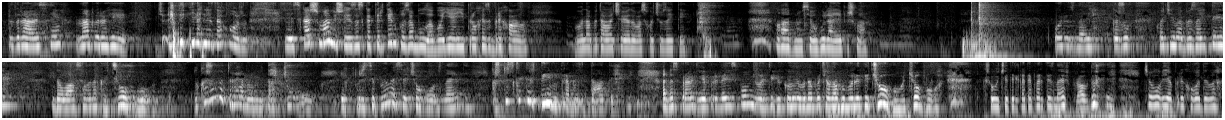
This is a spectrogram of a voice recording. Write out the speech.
Здрасте, на пироги. Я не заходжу. Е, Скажеш мамі, що я за скатертинку забула, бо я її трохи збрехала. Вона питала, що я до вас хочу зайти. Ладно, все, гуляй, я пішла. Говорю з нею, кажу, хотіла би зайти до вас, а вона каже, чого? Ну кажу, не треба мені, та чого? Як присипилася, чого, знаєте? Кажу, ти скатертину треба віддати. А насправді я про неї спомнила тільки коли вона почала говорити, чого, чого. Так що, учителька, тепер ти знаєш правду, чого я приходила.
